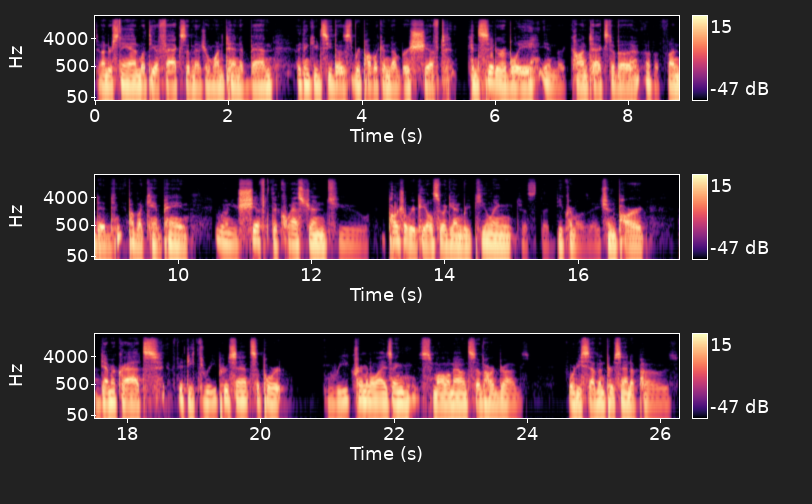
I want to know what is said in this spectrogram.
to understand what the effects of measure 110 have been i think you'd see those republican numbers shift considerably in the context of a of a funded public campaign when you shift the question to partial repeal, so again, repealing just the decriminalization part. Democrats, 53% support recriminalizing small amounts of hard drugs, 47% oppose.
